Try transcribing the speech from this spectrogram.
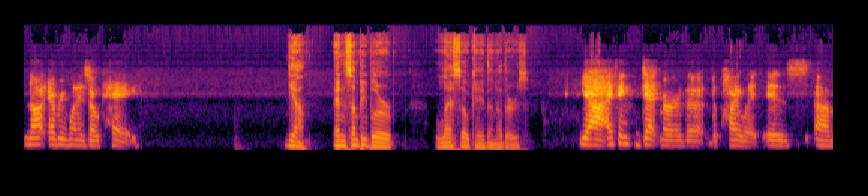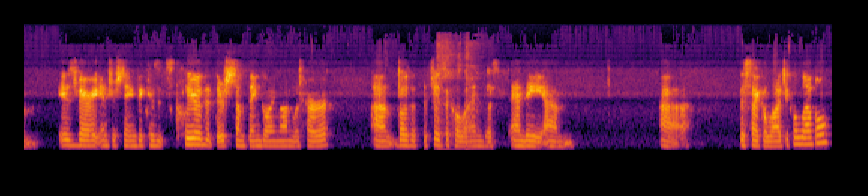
not everyone is okay. Yeah. And some people are less okay than others. Yeah, I think Detmer, the the pilot, is um, is very interesting because it's clear that there's something going on with her, um, both at the physical and the and the um, uh, the psychological level.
